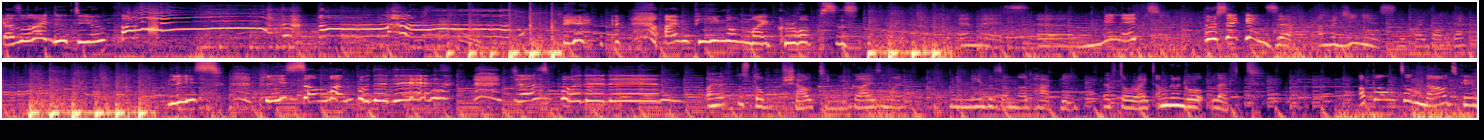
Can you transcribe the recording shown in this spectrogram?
That's what I do to you. Ah! I'm peeing on my crops. MS. Uh, minute per seconds. I'm a genius if I got that. Please, please someone put it in. Just put it in. I have to stop shouting, you guys. My my neighbors are not happy. Left or right? I'm gonna go left. Up until now, it's go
